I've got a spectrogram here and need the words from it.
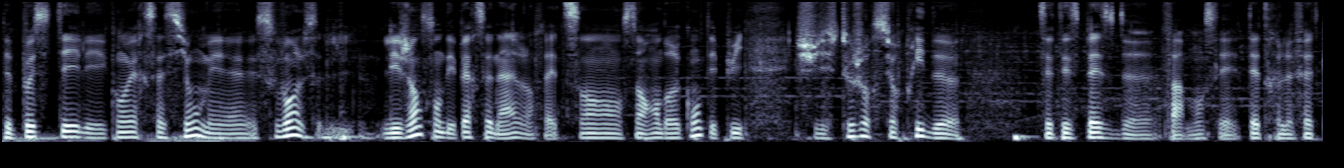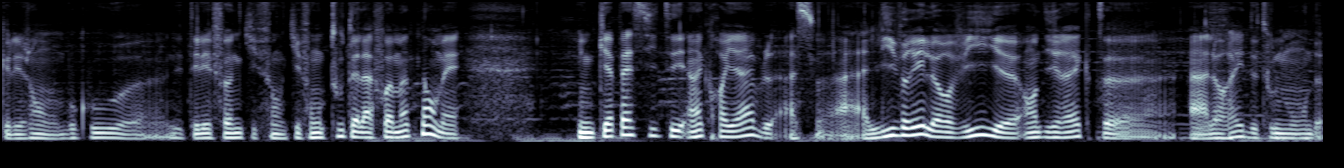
de, poster les conversations, mais souvent les gens sont des personnages en fait, sans s'en rendre compte. Et puis je suis toujours surpris de cette espèce de, enfin bon, c'est peut-être le fait que les gens ont beaucoup euh, des téléphones qui font qui font tout à la fois maintenant, mais une capacité incroyable à, livrer leur vie euh, en direct euh, à l'oreille de tout le monde.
